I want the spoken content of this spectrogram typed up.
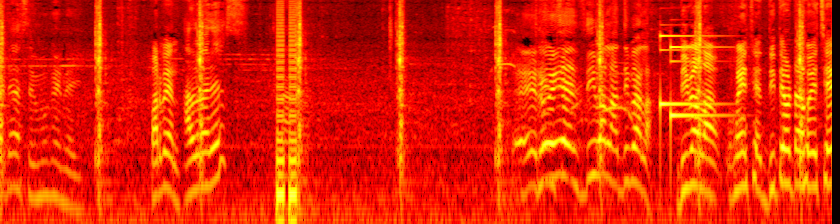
এটা আছে মুখে নেই। পারবেন? আলভারেস? দিবালা দিবালা। দিবালা হয়েছে দ্বিতীয়টা হয়েছে।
